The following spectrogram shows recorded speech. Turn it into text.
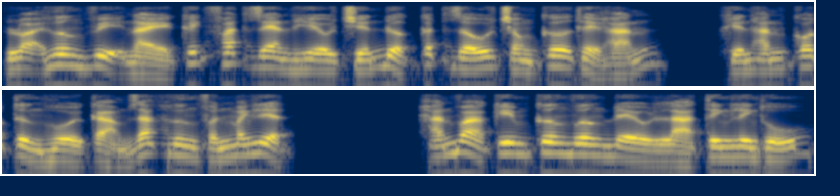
loại hương vị này kích phát gen hiếu chiến được cất giấu trong cơ thể hắn, khiến hắn có từng hồi cảm giác hưng phấn mãnh liệt. Hắn và Kim Cương Vương đều là tinh linh thú,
